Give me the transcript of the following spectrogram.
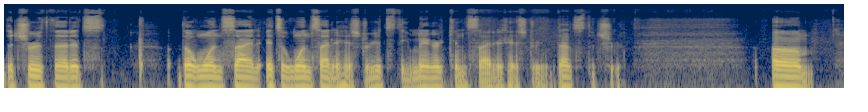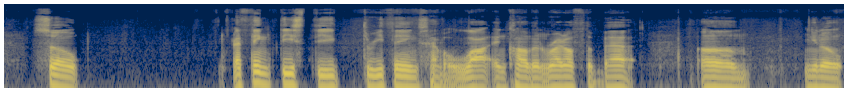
the truth that it's the one side. It's a one sided history. It's the American sided history. That's the truth. Um, so I think these the three things have a lot in common right off the bat. Um, you know,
